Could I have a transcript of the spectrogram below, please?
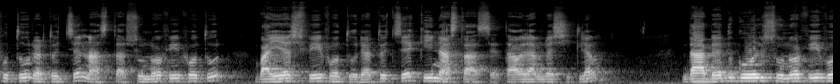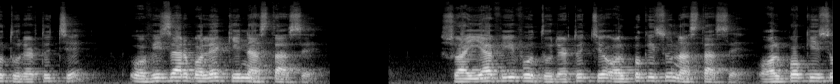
ফুতুর অর্থ হচ্ছে নাস্তা। শুনো ফি ফতুর বা ইয়েস ফি ফতুর অর্থ হচ্ছে কি নাস্তা আছে? তাহলে আমরা শিখলাম। দাবেদ গুল শুনো ফি ফতুর অর্থ হচ্ছে অফিসার বলে কি নাস্তা আছে? সোয়াইয়া ফি ফতুর এটা হচ্ছে অল্প কিছু নাস্তা আছে। অল্প কিছু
